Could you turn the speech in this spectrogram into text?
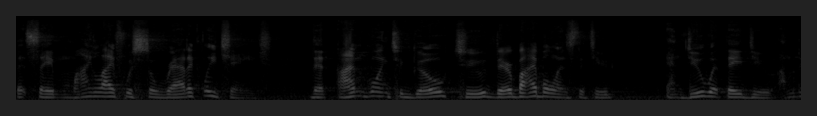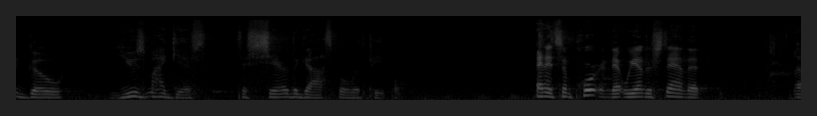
that say, My life was so radically changed that I'm going to go to their Bible Institute and do what they do. I'm going to go use my gifts to share the gospel with people. And it's important that we understand that uh,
